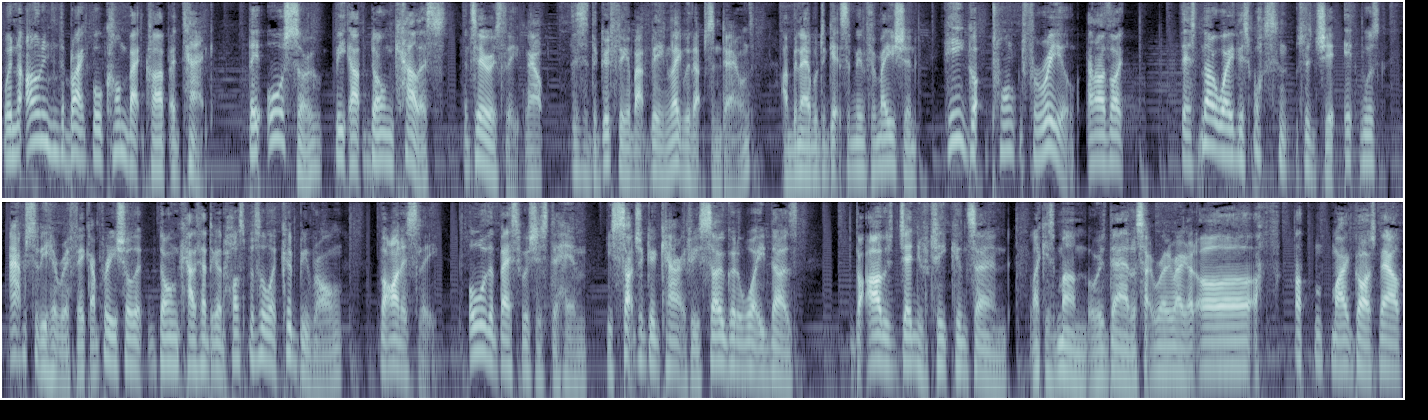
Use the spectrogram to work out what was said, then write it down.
When not only did the Blackpool Combat Club attack, they also beat up Don Callis. Seriously, now, this is the good thing about being late with ups and downs. I've been able to get some information. He got twonked for real. And I was like, there's no way this wasn't legit. It was absolutely horrific. I'm pretty sure that Don Callis had to go to hospital. I could be wrong. But honestly, all the best wishes to him. He's such a good character. He's so good at what he does. But I was genuinely concerned, like his mum or his dad or something running around going, oh, oh my gosh. Now,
